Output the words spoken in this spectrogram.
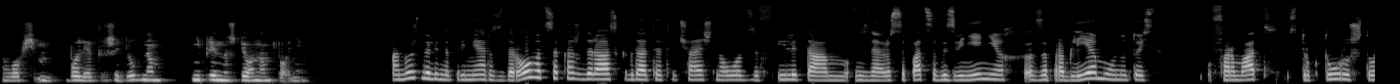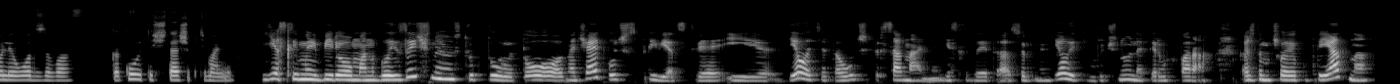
в общем, более дружелюбном, непринужденном тоне. А нужно ли, например, здороваться каждый раз, когда ты отвечаешь на отзыв, или там, не знаю, рассыпаться в извинениях за проблему, ну, то есть формат, структуру, что ли, отзыва? Какую ты считаешь оптимальной? Если мы берем англоязычную структуру, то начать лучше с приветствия и делать это лучше персонально, если вы это особенно делаете вручную на первых порах. Каждому человеку приятно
